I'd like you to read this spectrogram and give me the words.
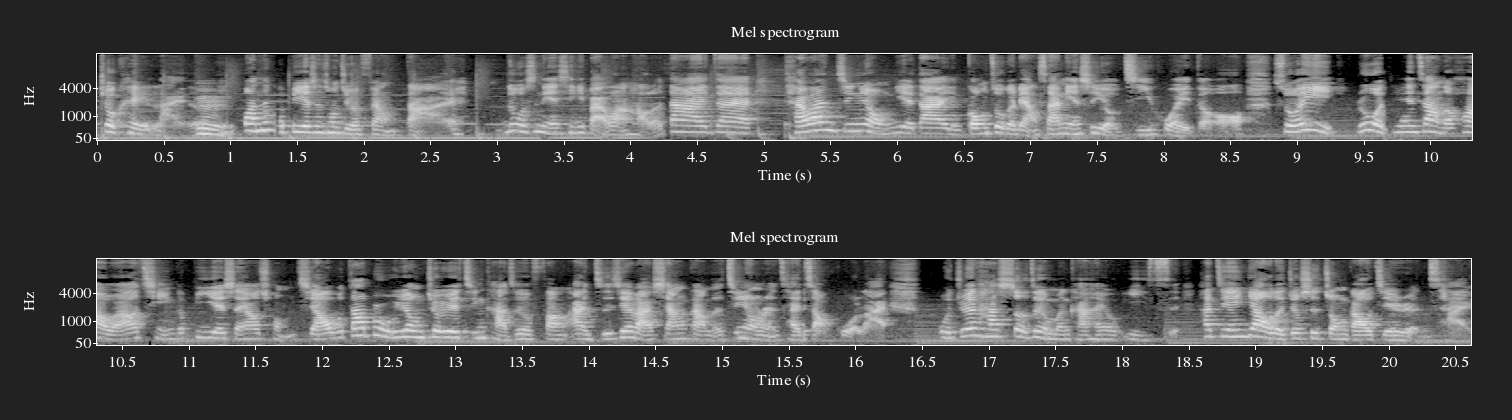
就可以来了。嗯，哇，那个毕业生冲击会非常大哎、欸。如果是年薪一百万好了，大概在台湾金融业，大概已经工作个两三年是有机会的哦。所以，如果今天这样的话，我要请一个毕业生要重交，我倒不如用就业金卡这个方案，直接把香港的金融人才找过来。我觉得他设这个门槛很有意思。他今天要的就是中高阶人才。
